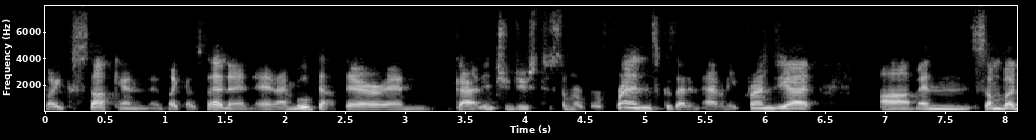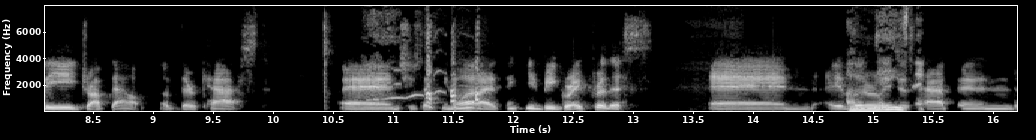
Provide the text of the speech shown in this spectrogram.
like stuck. And like I said, and, and I moved out there and got introduced to some of her friends because I didn't have any friends yet. Um, and somebody dropped out of their cast. And she's like, you know what? I think you'd be great for this. And it literally just happened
